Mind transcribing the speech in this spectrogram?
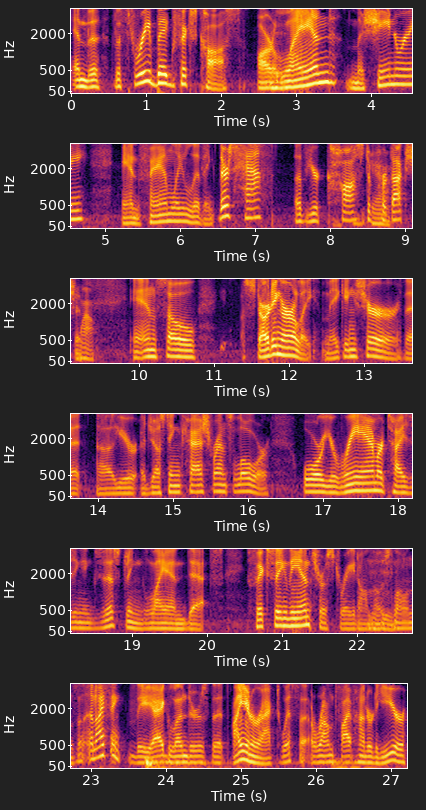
And the, the three big fixed costs are land, machinery, and family living. There's half of your cost of Yeah. production. Wow. And so, starting early, making sure that uh, you're adjusting cash rents lower or you're reamortizing existing land debts, fixing the interest rate on those loans. And I think the ag lenders that I interact with, uh, around 500 a year,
